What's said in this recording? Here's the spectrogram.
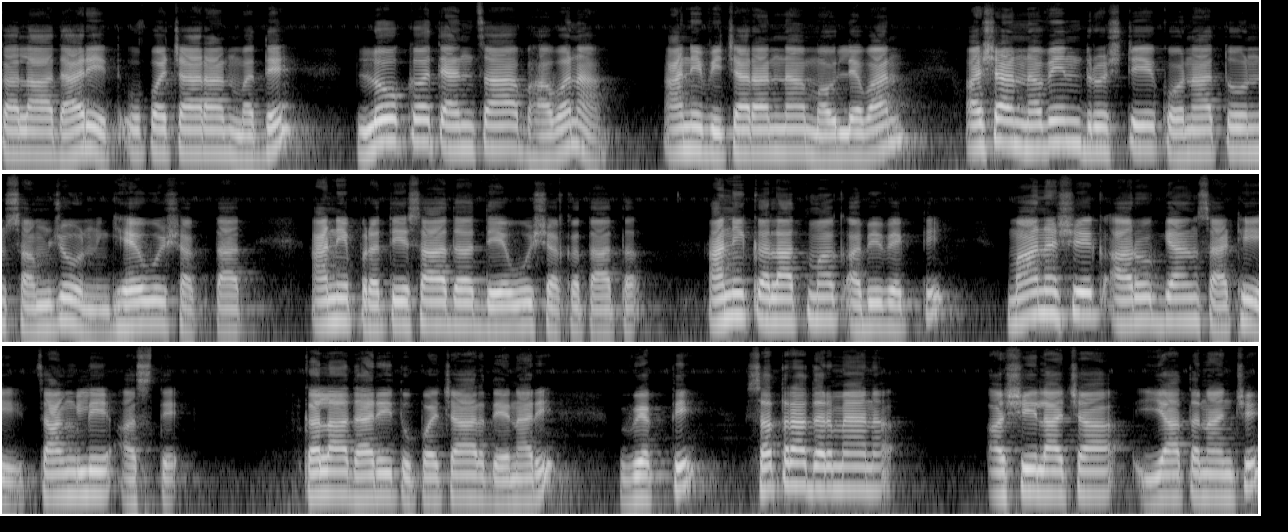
कलाधारित उपचारांमध्ये लोक त्यांचा भावना आणि विचारांना मौल्यवान अशा नवीन दृष्टिकोनातून समजून घेऊ शकतात आणि प्रतिसाद देऊ शकतात. आणि कलात्मक अभिव्यक्ती मानसिक आरोग्यांसाठी चांगली असते. कलाधारित उपचार देणारी व्यक्ती सत्रादरम्यान अशिलाच्या यातनांचे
